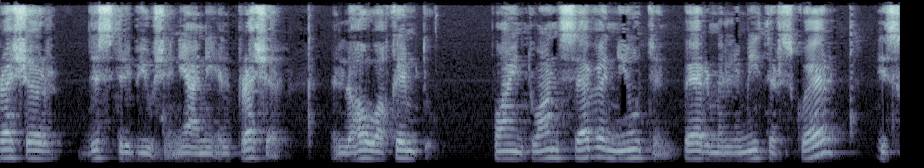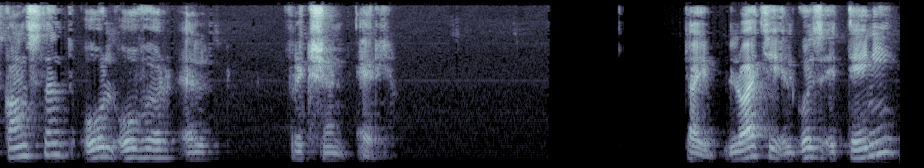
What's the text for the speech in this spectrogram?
pressure distribution يعني ال pressure اللي هو قيمته. 0.17 نيوتن per millimeter square is constant all over ال friction area طيب دلوقتي الجزء الثاني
